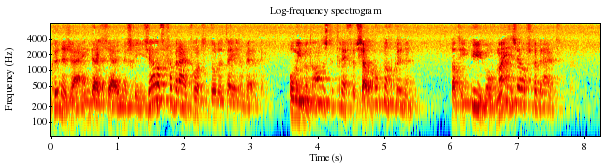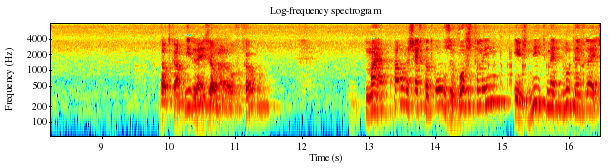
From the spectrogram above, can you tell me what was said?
kunnen zijn dat jij misschien zelf gebruikt wordt door de tegenwerker. Om iemand anders te treffen. Het zou ook nog kunnen. Dat hij u of mij zelfs gebruikt. Dat kan iedereen zomaar overkomen. Maar Paulus zegt dat onze worsteling is niet met bloed en vlees.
